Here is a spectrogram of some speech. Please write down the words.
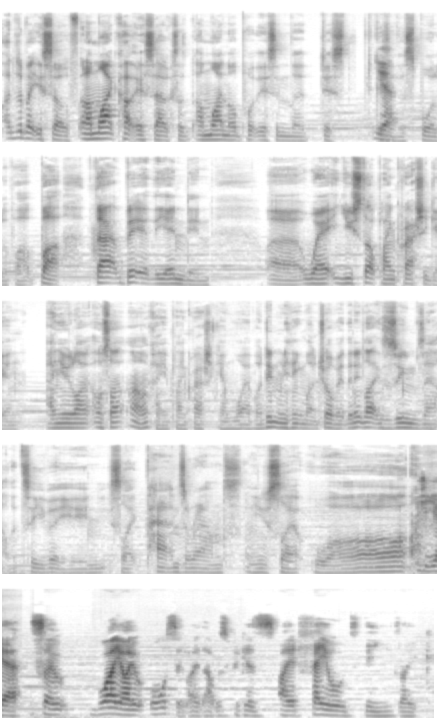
I don't know about yourself, and I might cut this out because I, I might not put this in the just Yeah. of the spoiler part. But that bit at the ending, uh, where you start playing Crash again, and you're like, I was like, oh okay, you're playing Crash again, whatever. I didn't really think much of it. Then it like zooms out the TV and it's like pans around, and you're just like, what? Yeah, so why I also like that was because I had failed the like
